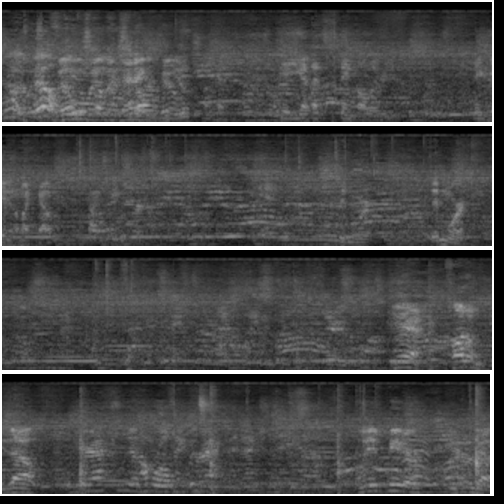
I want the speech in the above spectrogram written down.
No, it's Bill. Bill was coming cigar too. Okay. Yeah, you got that stink all over you. Now you're getting on my couch. Didn't work. Didn't work. Yeah, cut him. He's out. You're actually a whole thing correct. And actually, uh, Leave Peter. You can go.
